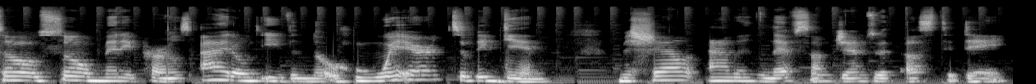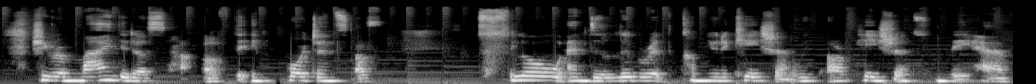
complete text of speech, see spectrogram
so, so many pearls. I don't even know where to begin. Michelle Allen left some gems with us today. She reminded us of the importance of slow and deliberate communication with our patients who may have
